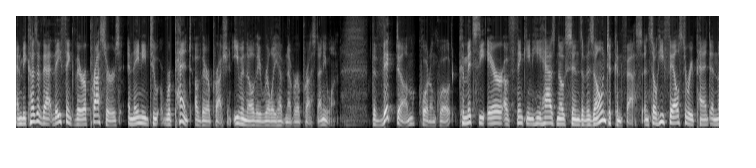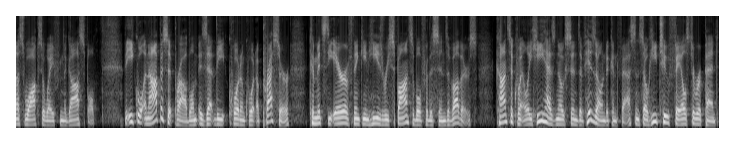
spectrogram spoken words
and because of that, they think they're oppressors and they need to repent of their oppression, even though they really have never oppressed anyone. The victim, quote unquote, commits the error of thinking he has no sins of his own to confess, and so he fails to repent and thus walks away from the gospel. The equal and opposite problem is that the quote unquote oppressor commits the error of thinking he is responsible for the sins of others. Consequently, he has no sins of his own to confess, and so he too fails to repent,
